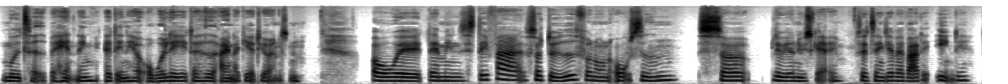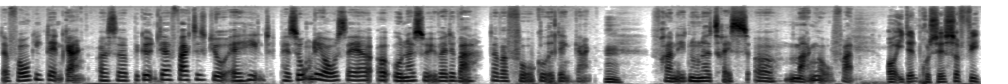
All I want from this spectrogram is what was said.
modtaget behandling af den her overlæge, der hed Ejner Gert Jørgensen. Og øh, da min stefar så døde for nogle år siden, så blev jeg nysgerrig. Så tænkte jeg, hvad var det egentlig, der foregik dengang? Og så begyndte jeg faktisk jo af helt personlige årsager at undersøge, hvad det var, der var foregået dengang. Mm. Fra 1960 og mange år frem. Og i den proces, så fik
